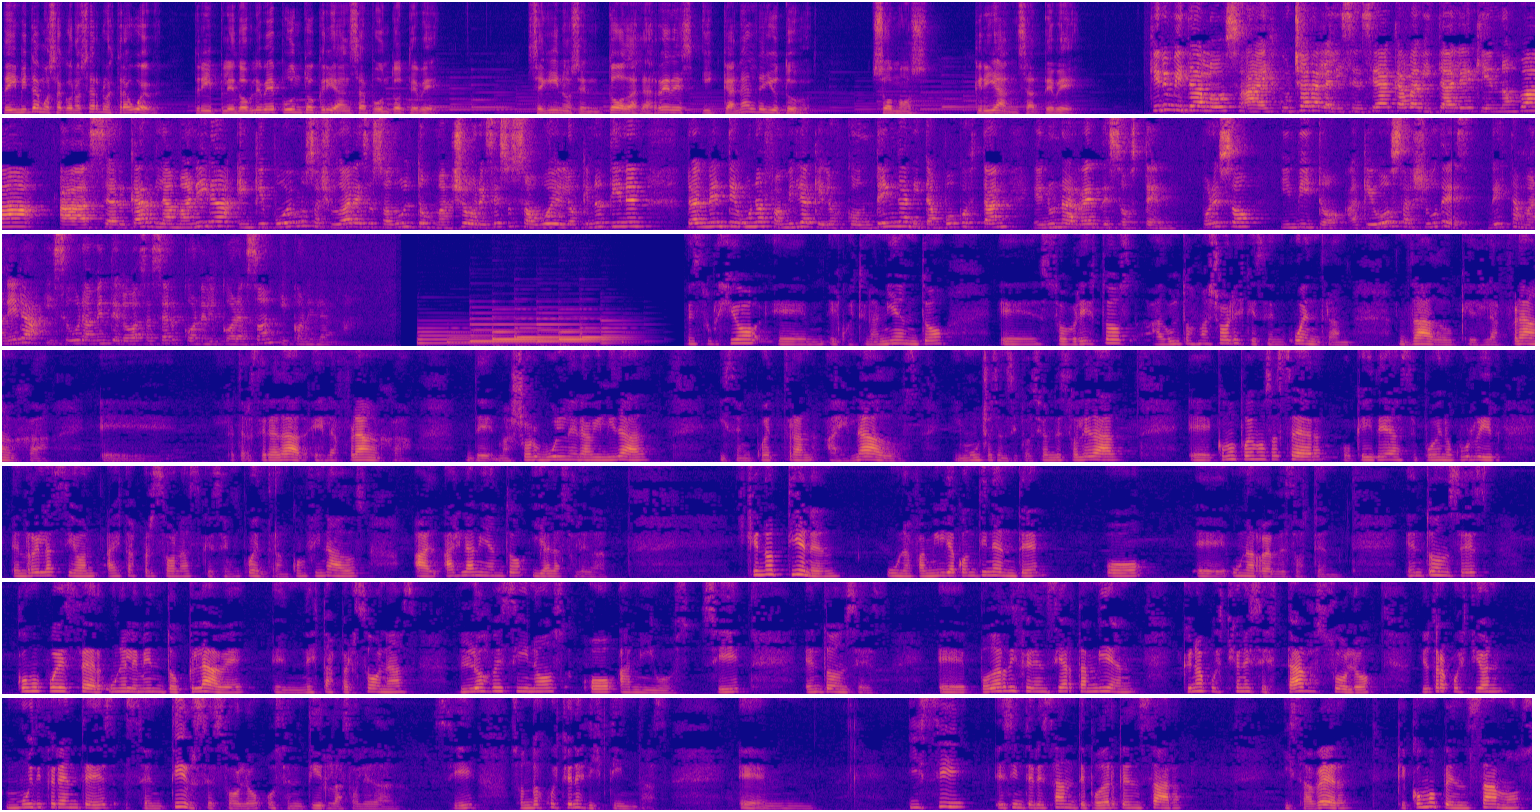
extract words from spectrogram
te invitamos a conocer nuestra web www.crianza.tv. Seguimos en todas las redes y canal de YouTube. Somos Crianza TV. Quiero invitarlos a escuchar a la licenciada Carla Vitale, quien nos va a acercar la manera en que podemos ayudar a esos adultos mayores, esos abuelos que no tienen realmente una familia que los contenga ni tampoco están en una red de sostén. Por eso invito a que vos ayudes de esta manera y seguramente lo vas a hacer con el corazón y con el alma. Me surgió eh, el cuestionamiento eh, sobre estos adultos mayores que se encuentran, dado que es la franja, eh, la tercera edad es la franja de mayor vulnerabilidad y se encuentran aislados y muchos en situación de soledad, eh, cómo podemos hacer o qué ideas se pueden ocurrir en relación a estas personas que se encuentran confinados al aislamiento y a la soledad. Que no tienen una familia continente o eh, una red de sostén. Entonces, ¿cómo puede ser un elemento clave en estas personas los vecinos o amigos? ¿sí? Entonces, eh, poder diferenciar también que una cuestión es estar solo y otra cuestión muy diferente es sentirse solo o sentir la soledad. ¿sí? Son dos cuestiones distintas. Em, y sí es interesante poder pensar y saber que cómo pensamos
